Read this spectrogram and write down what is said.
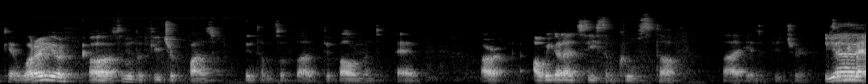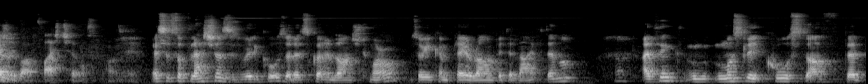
Okay. What are your uh, some of the future plans in terms of like development and are are we gonna see some cool stuff uh, in the future? So Yeah, you yeah. mentioned about flash channels partly. SS of Legends is really cool, so that's going to launch tomorrow, so you can play around with the live demo. I think mostly cool stuff that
